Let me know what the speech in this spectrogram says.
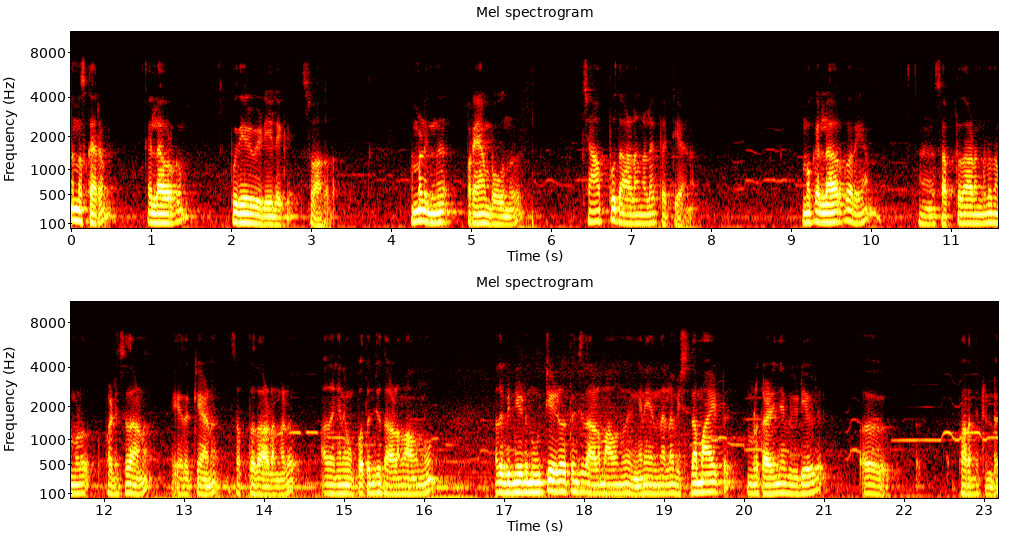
നമസ്കാരം. എല്ലാവർക്കും പുതിയൊരു വീഡിയോയിലേക്ക് സ്വാഗതം. നമ്മൾ ഇന്ന് പറയാൻ പോകുന്നത് ചാപ്പുതാളങ്ങളെ പറ്റിയാണ്. നമുക്കെല്ലാവർക്കും അറിയാം സപ്തതാളങ്ങൾ നമ്മൾ പഠിച്ചതാണ്. ഏതൊക്കെയാണ് സപ്തതാളങ്ങൾ? അതെങ്ങനെ മുപ്പത്തഞ്ച് താളമാവുന്നു? അത് പിന്നീട് നൂറ്റി എഴുപത്തഞ്ച് താളമാവുന്നത് എങ്ങനെയെന്നെല്ലാം വിശദമായിട്ട് നമ്മൾ കഴിഞ്ഞ വീഡിയോയിൽ പറഞ്ഞിട്ടുണ്ട്.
